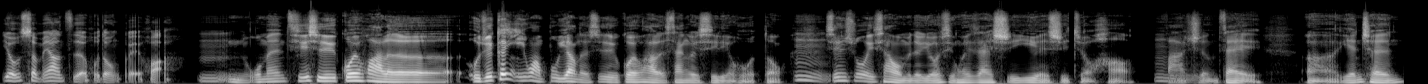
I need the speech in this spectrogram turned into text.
有什么样子的活动规划？嗯嗯，我们其实规划了，我觉得跟以往不一样的是，规划了三个系列活动。嗯，先说一下，我们的游行会在十一月十九号发生在呃盐城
